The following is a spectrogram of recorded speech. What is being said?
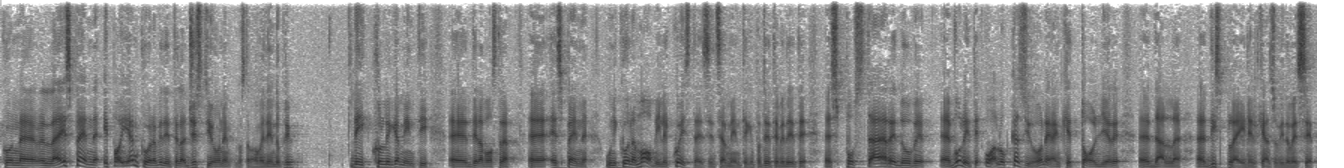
con la S Pen e poi ancora vedete la gestione, lo stavamo vedendo prima, dei collegamenti eh, della vostra eh, S Pen, un'icona mobile, questa essenzialmente, che potete vedete, eh, spostare dove eh, volete o all'occasione anche togliere eh, dal eh, display nel caso vi dovesse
